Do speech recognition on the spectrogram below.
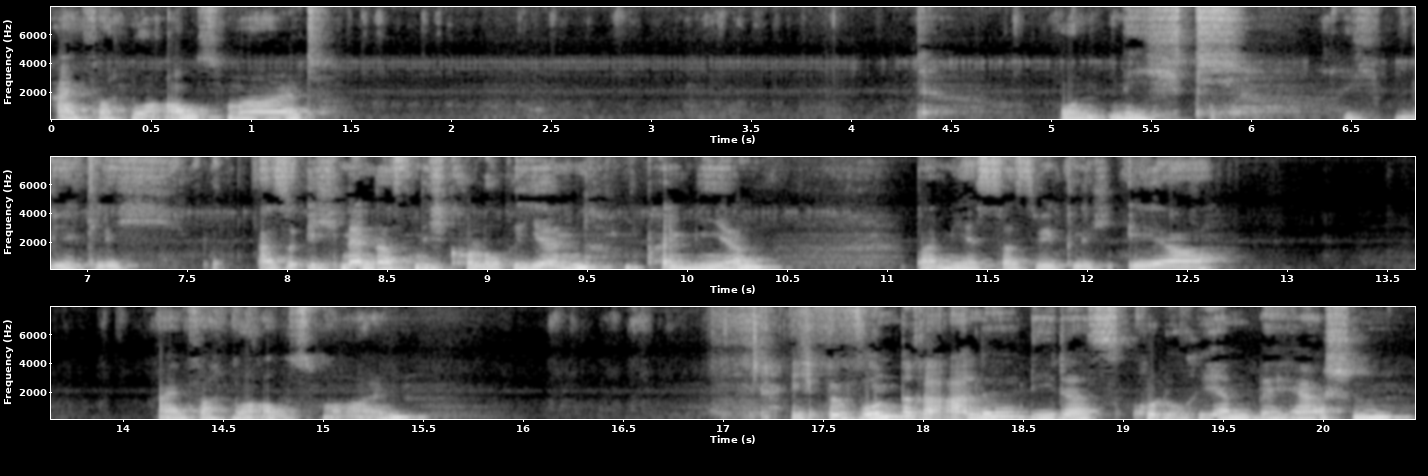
einfach nur ausmalt und nicht wirklich, also ich nenne das nicht kolorieren bei mir. Bei mir ist das wirklich eher einfach nur ausmalen. Ich bewundere alle, die das Kolorieren beherrschen.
